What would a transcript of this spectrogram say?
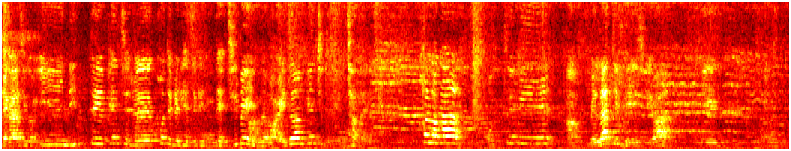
제가 지금 이 니트 팬츠를 코디를 해드리는데 집에 있는 와이드한 팬츠도 괜찮아요. 컬러가 오트밀, 아, 멜란지 베이지와 이 음,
